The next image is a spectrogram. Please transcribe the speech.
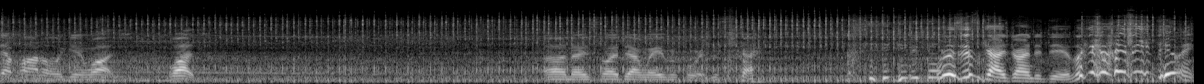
hit that pothole again. Watch. Watch. Oh no, he slowed down way before it. This guy. what is this guy trying to do? Look at what is he doing?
